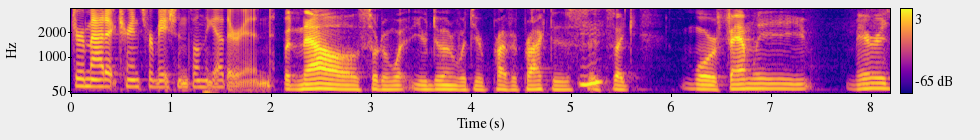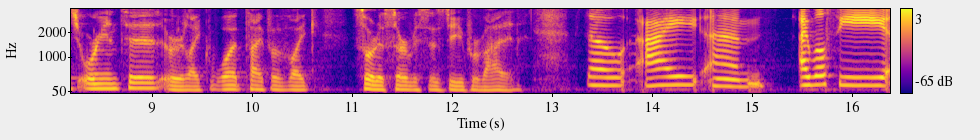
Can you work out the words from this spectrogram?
dramatic transformations on the other end. But now, sort of what you're doing with your private practice, Mm-hmm. it's like more family, marriage oriented, or like what type of like sort of services do you provide? So I um, I will see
